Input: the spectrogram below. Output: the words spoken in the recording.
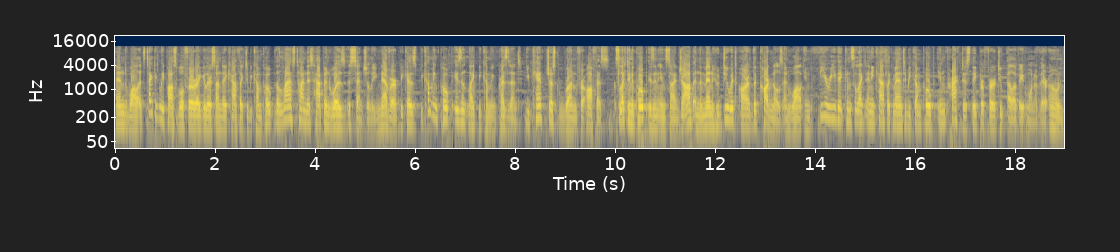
and while it's technically possible for a regular Sunday Catholic to become Pope, the last time this happened was essentially never, because becoming Pope isn't like becoming president. You can't just run for office. Selecting the Pope is an inside job, and the men who do it are the cardinals, and while in theory they can select any Catholic man to become Pope, in practice they prefer to elevate one of their own.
